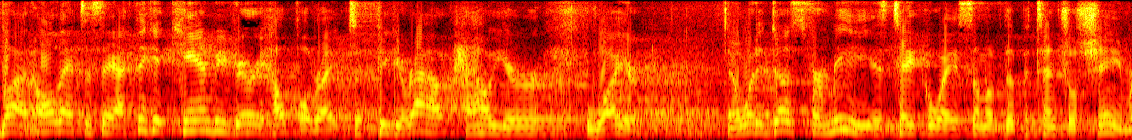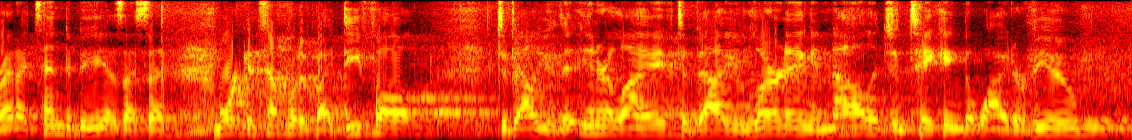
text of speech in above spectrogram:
But all that to say, I think it can be very helpful, right, to figure out how you're wired. And what it does for me is take away some of the potential shame, right? I tend to be, as I said, more contemplative by default, to value the inner life, to value learning and knowledge and taking the wider view.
